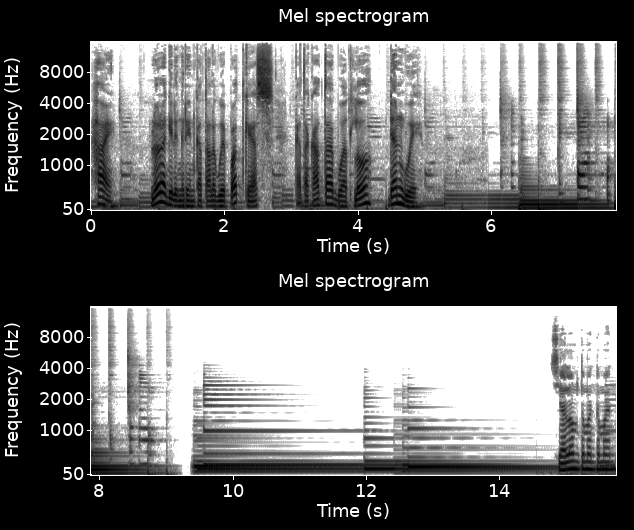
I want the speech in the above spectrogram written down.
Hai, lo lagi dengerin kata lo gue podcast, kata-kata buat lo dan gue. Shalom teman-teman,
